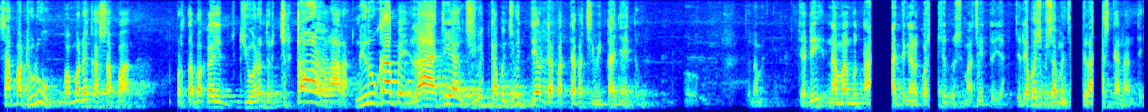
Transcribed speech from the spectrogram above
siapa dulu? Mamanya siapa? Pertama kali juara tuh cetol larak niru kabe lah itu yang jiwit kamu jiwit dia dapat dapat jiwitannya itu. Oh. Jadi nama muta dengan kostum itu semacam itu ya. Jadi kamu bisa menjelaskan nanti.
